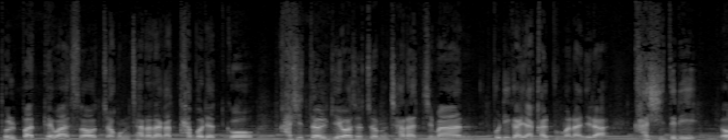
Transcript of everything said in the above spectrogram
돌밭에 와서 조금 자라다가 타버렸고 가시떨기에 와서 좀 자랐지만 뿌리가 약할 뿐만 아니라 가시들이 어,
